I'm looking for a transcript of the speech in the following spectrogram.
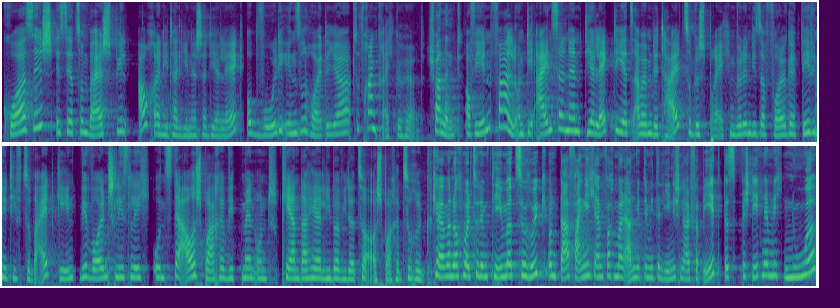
Korsisch ist ja zum Beispiel auch ein italienischer Dialekt, obwohl die Insel heute ja zu Frankreich gehört. Spannend. Auf jeden Fall. Und die einzelnen Dialekte jetzt aber im Detail zu besprechen, würde in dieser Folge definitiv zu weit gehen. Wir wollen schließlich uns der Aussprache widmen und kehren daher lieber wieder zur Aussprache zurück. Kehren wir nochmal zu dem Thema zurück und da fange ich einfach mal an mit dem italienischen Alphabet. Das besteht nämlich nur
